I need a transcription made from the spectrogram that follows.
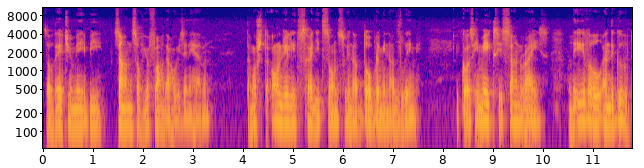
so that you may be sons of your Father who is in heaven. Потому что Он велит всходить солнцу и над добрыми, и над злыми. Because He makes His sun rise on the evil and the good.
